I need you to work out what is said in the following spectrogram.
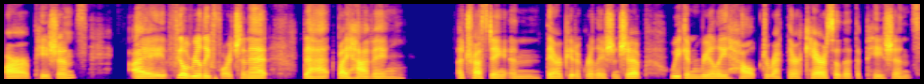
our patients. I feel really fortunate that by having a trusting and therapeutic relationship, we can really help direct their care so that the patients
